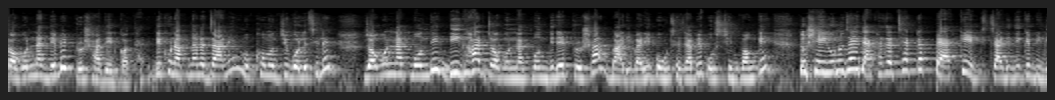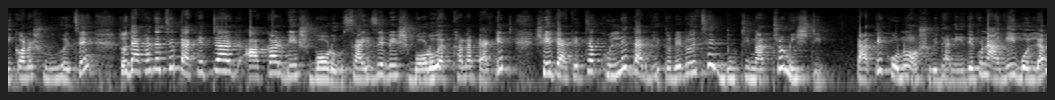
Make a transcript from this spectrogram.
জগন্নাথ দেবের প্রসাদের কথায়। দেখুন, আপনারা জানেন, মুখ্যমন্ত্রী বলেছিলেন, জগন্নাথ মন্দির, দীঘার জগন্নাথ মন্দিরের প্রসাদ বাড়ি বাড়ি পৌঁছে যাবে পশ্চিমবঙ্গে। তো সেই অনুযায়ী দেখা যাচ্ছে একটা প্যাকেট চারিদিকে বিলি করা শুরু হয়েছে। তো দেখা যাচ্ছে প্যাকেটটার আকার বেশ বড় সাইজে বেশ বড় একখানা প্যাকেট। সেই প্যাকেটটা খুললে তার ভেতরে রয়েছে দুটি মাত্র মিষ্টি। তাতে কোনো অসুবিধা নেই। দেখুন, আগেই বললাম,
